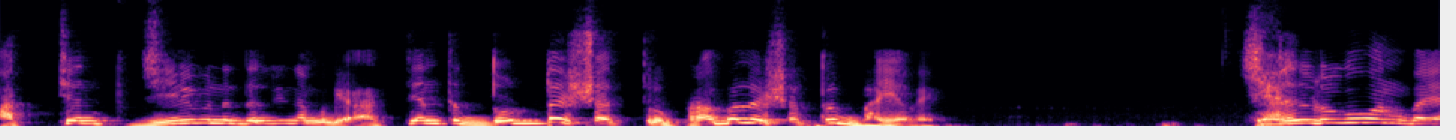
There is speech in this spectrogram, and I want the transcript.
ಅತ್ಯಂತ ಜೀವನದಲ್ಲಿ ನಮಗೆ ಅತ್ಯಂತ ದೊಡ್ಡ ಶತ್ರು, ಪ್ರಬಲ ಶತ್ರು ಭಯವೇ. ಎಲ್ರಿಗೂ ಒಂದು ಭಯ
